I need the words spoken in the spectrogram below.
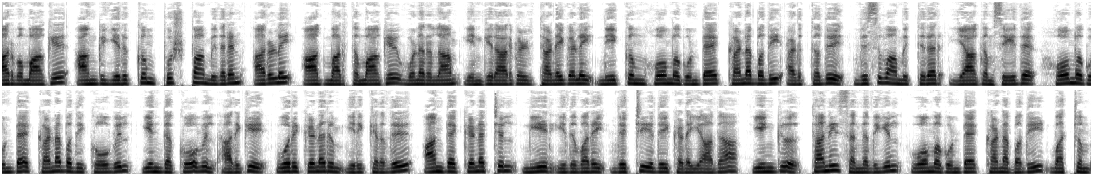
ஆர்வமாக அங்கு இருக்கும் புஷ்பாமிதரன் அருளை ஆத்மார்த்தமாக உணரலாம் என்கிறார்கள். தடைகளை நீக்கும் ஹோமகுண்ட கணபதி அடுத்தது விசுவாமித்திரர் யாகம் செய்த ஹோமகுண்ட கணபதி கோவில் இந்த கோவில் அருகே ஒரு கிணறும் இருக்கிறது. அந்த கிணற்றில் நீர் இதுவரை வெற்றியதே கிடையாதா? இங்கு தனி சன்னதியில் ஓமகுண்ட கணபதி மற்றும்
